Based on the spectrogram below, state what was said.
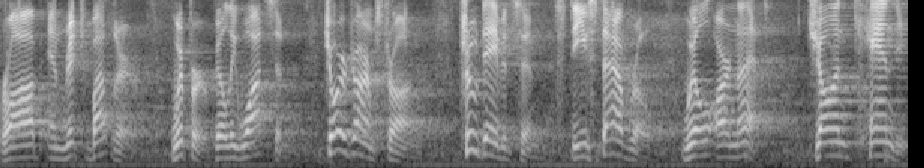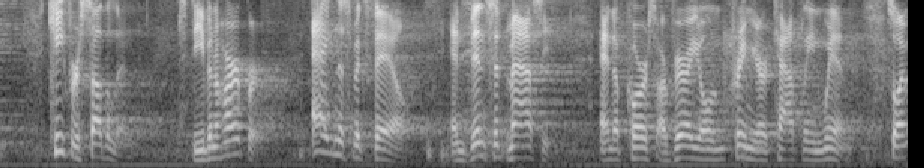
Rob and Rich Butler, Whipper Billy Watson, George Armstrong, True Davidson, Steve Stavro, Will Arnett, John Candy, Kiefer Sutherland, Stephen Harper, Agnes MacPhail, and Vincent Massey, and of course our very own Premier Kathleen Wynne. So I'm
